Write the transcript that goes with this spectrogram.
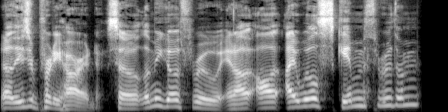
no, these are pretty hard. So let me go through and I'll, I'll I will skim through them.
